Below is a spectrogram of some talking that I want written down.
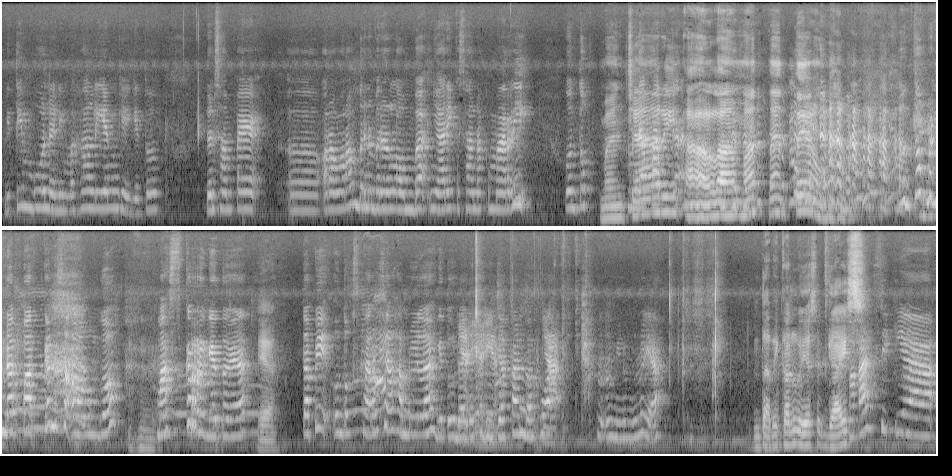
ditimbun dan dimahalin kayak gitu dan sampai eh, orang-orang bener-bener lomba nyari ke sana kemari untuk Mencari alamat teteo. untuk mendapatkan seonggok masker gitu ya ya. tapi untuk sekarang sih alhamdulillah gitu udah Ya, ada ya, ya. kebijakan bahwa ya minum dulu ya Ntar iklan lu ya guys. Makasih Kia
